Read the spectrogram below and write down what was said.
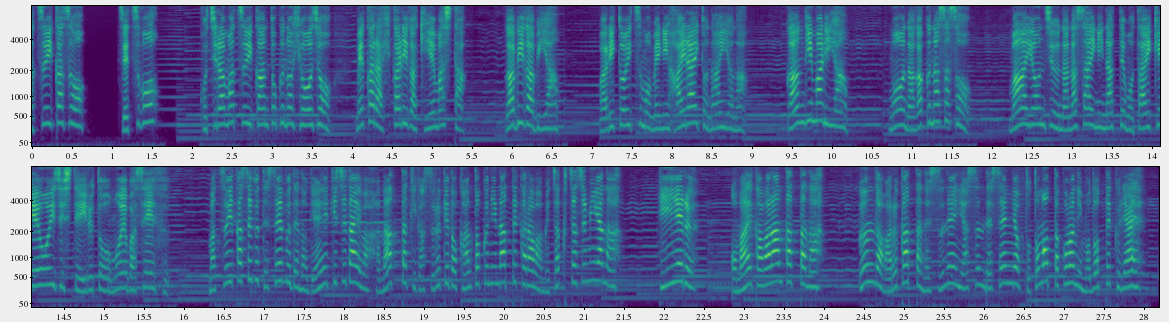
松井和夫、絶望。こちら松井監督の表情、目から光が消えました。ガビガビやん。割といつも目にハイライトないよな。ガンディマリやん。もう長くなさそう。まあ47歳になっても体型を維持していると思えばセーフ。松井稼ぐ手西部での現役時代は放った気がするけど監督になってからはめちゃくちゃ地味やな。DL、お前変わらんかったな。運が悪かったね数年休んで戦力整った頃に戻ってくりゃえ。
